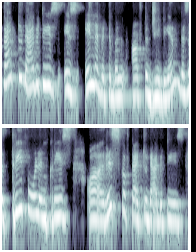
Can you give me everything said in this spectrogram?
type 2 diabetes is inevitable after GDM there's a threefold increase or risk of type 2 diabetes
